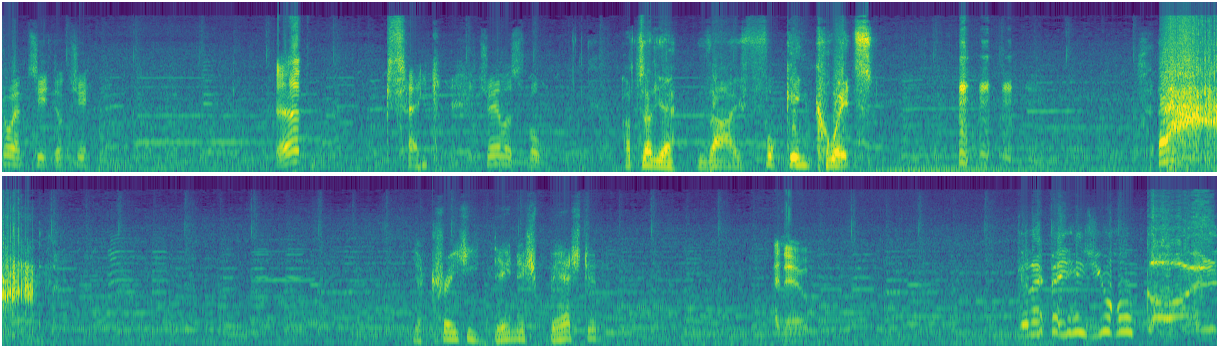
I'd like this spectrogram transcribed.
Go empty it, Dutchy. Ed? Sake. Your trailer's full. I'll tell you, thy fucking quits. You crazy Danish bastard. I know. Can I pay his Yoo-hoo gold?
